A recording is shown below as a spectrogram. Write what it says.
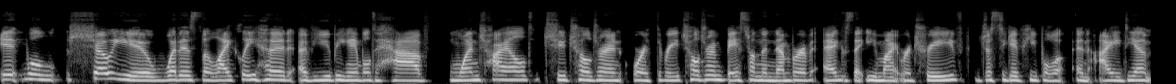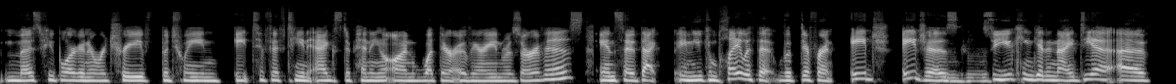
it will show you what is the likelihood of you being able to have one child, two children, or three children based on the number of eggs that you might retrieve. Just to give people an idea, most people are going to retrieve between eight to 15 eggs, depending on what their ovarian reserve is. And so that, and you can play with it with different age ages. Mm-hmm. So you can get an idea of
